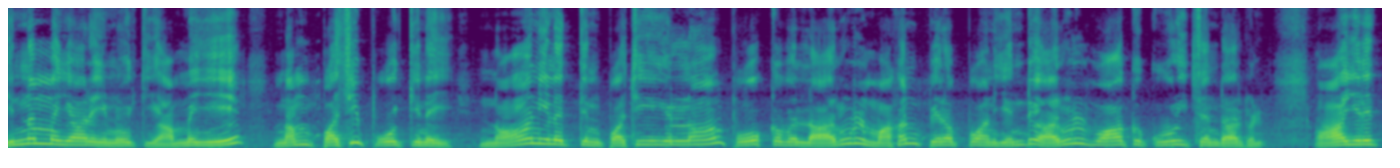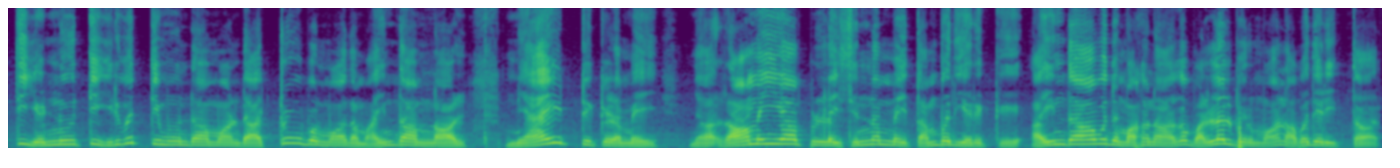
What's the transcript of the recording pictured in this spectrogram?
சின்னம்மையாரை நோக்கி அம்மையே நம் பசி போக்கினை நானிலத்தின் பசியெல்லாம் போக்கவல்ல அருள் மகன் பிறப்பான் என்று அருள் வாக்கு கூறி சென்றார்கள். ஆயிரத்தி எண்ணூற்றி இருபத்தி மூன்றாம் ஆண்டு அக்டோபர் மாதம் ஐந்தாம் நாள் ஞாயிற்றுக்கிழமை ராமையா பிள்ளை சின்னம்மை தம்பதியருக்கு ஐந்தாவது மகனாக வள்ளல் பெருமான் அவதரித்தார்.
